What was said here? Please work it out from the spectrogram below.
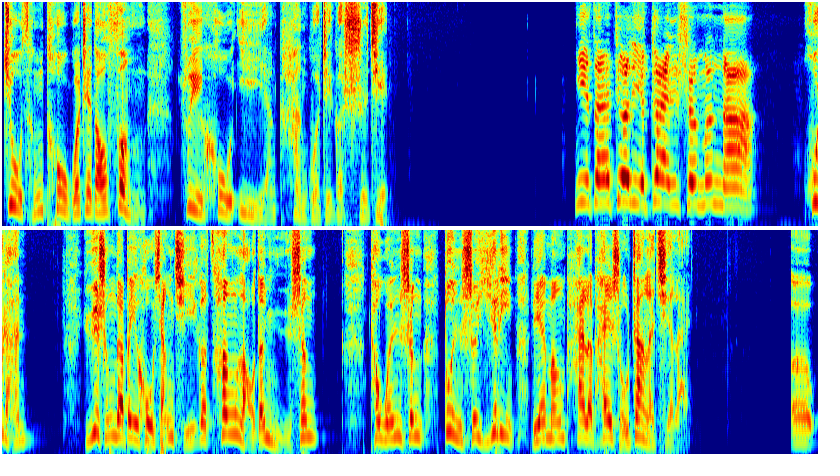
就曾透过这道缝，最后一眼看过这个世界。你在这里干什么呢？忽然，余生的背后响起一个苍老的女声。他闻声顿时一愣，连忙拍了拍手，站了起来。呃，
